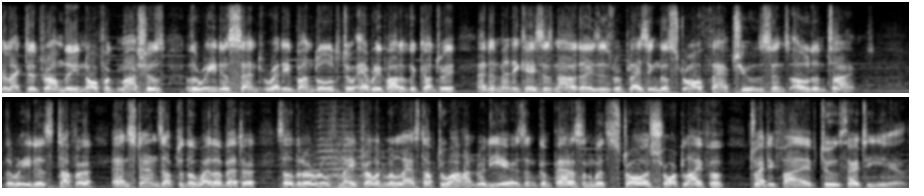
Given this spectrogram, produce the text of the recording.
Collected from the Norfolk marshes, the reed is sent ready bundled to every part of the country and in many cases nowadays is replacing the straw thatch used since olden times. The reed is tougher and stands up to the weather better so that a roof made from it will last up to 100 years in comparison with straw's short life of 25 to 30 years.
